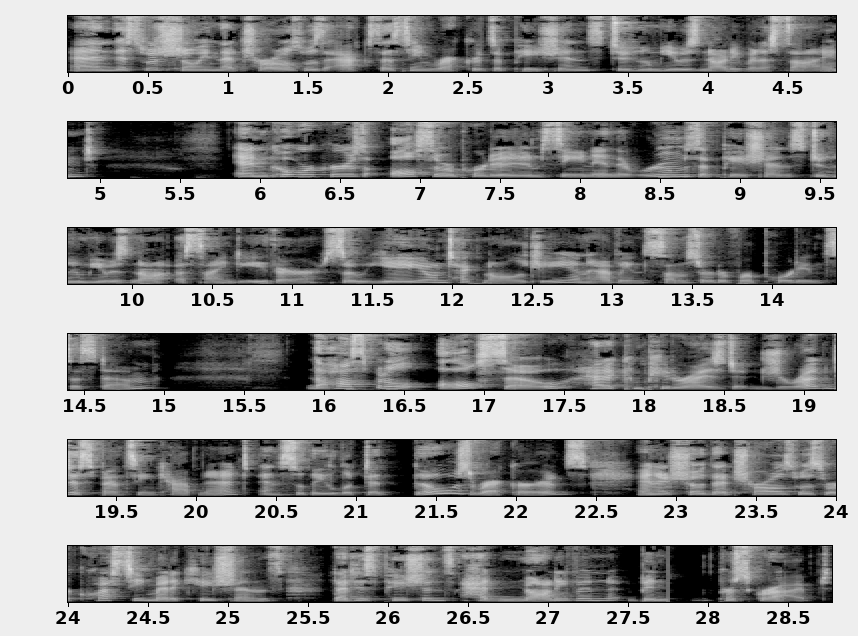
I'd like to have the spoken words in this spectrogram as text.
and this was showing that Charles was accessing records of patients to whom he was not even assigned. And coworkers also reported him seen in the rooms of patients to whom he was not assigned either. So, yay on technology and having some sort of reporting system. The hospital also had a computerized drug dispensing cabinet, and so they looked at those records, and it showed that Charles was requesting medications that his patients had not even been prescribed.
